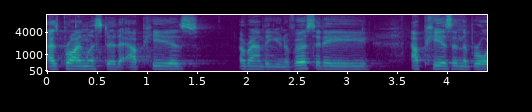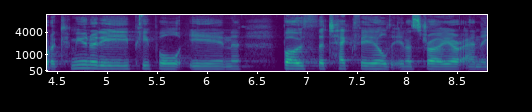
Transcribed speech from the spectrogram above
as Brian listed, our peers around the university, our peers in the broader community, people in both the tech field in Australia and the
